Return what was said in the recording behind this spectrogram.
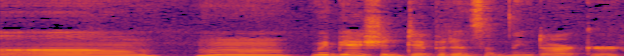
Um, hmm, maybe I should dip it in something darker.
